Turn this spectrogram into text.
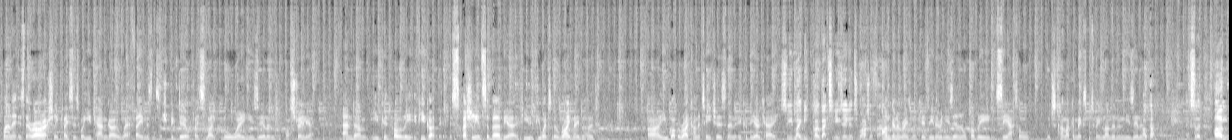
planet is there are actually places where you can go where fame isn't such a big deal. Places like Norway, New Zealand, Australia, and um, you could probably, if you got, especially in suburbia, if you if you went to the right neighbourhood, uh, you got the right kind of teachers, then it could be okay. So you'd maybe go back to New Zealand to raise your family. I'm going to raise my kids either in New Zealand or probably Seattle, which is kind of like a mix between London and New Zealand. Okay, excellent. Um,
